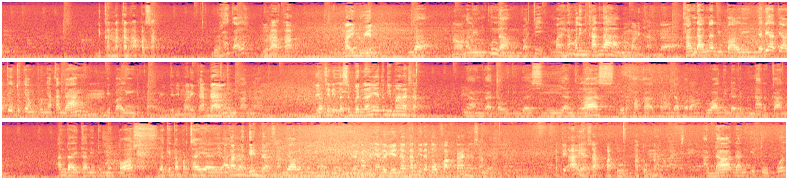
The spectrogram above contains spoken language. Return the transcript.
dikarenakan apa sak? durhaka lah Durhaka, maling duit, enggak Naon? malin kundang berarti mainnya maling kandang oh, maling kandang. kandangnya dipaling jadi hati-hati untuk yang punya kandang Hmm. dipaling Maling, jadi maling kandang. maling kandang Jadi Tapi- cerita sebenarnya itu gimana sak? yang nggak tahu juga sih yang jelas durhaka terhadap orang tua tidak dibenarkan andaikan itu mitos ya kita percaya Itu aja kan legenda sak. ya legenda Yang namanya legenda kan tidak tahu faktanya sak. Iya. Tapi ayah sak patu patungna. ada dan itu pun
